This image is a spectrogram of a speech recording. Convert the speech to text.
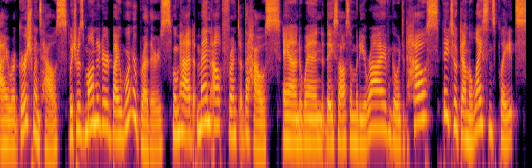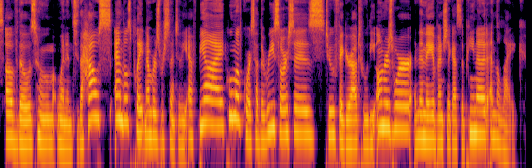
Ira Gershwin's house, which was monitored by Warner Brothers, whom had men out front of the house. And when they saw somebody arrive and go into the house, they took down the license plates of those whom went into the house, and those plate numbers were sent to the FBI, whom, of course, had the resources to figure out who the owners were, and then they eventually got subpoenaed and the like.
